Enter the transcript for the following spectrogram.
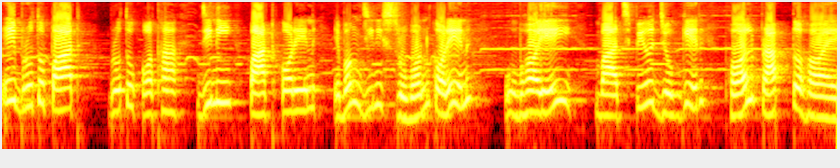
এই ব্রত পাঠ, ব্রত কথা যিনি পাঠ করেন এবং যিনি শ্রবণ করেন, উভয়েই বাজপেয় যজ্ঞের ফল প্রাপ্ত হয়।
